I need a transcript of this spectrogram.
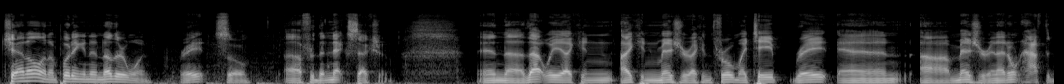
channel and I'm putting in another one, right? So, uh, for the next section and uh, that way I can I can measure. I can throw my tape right and uh, measure, and I don't have to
